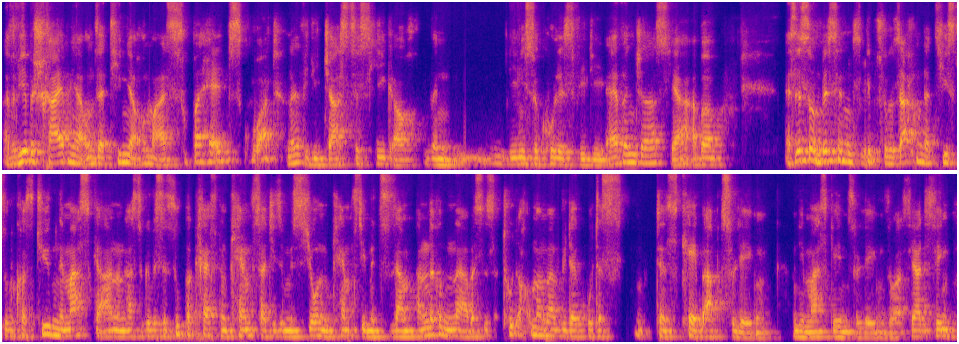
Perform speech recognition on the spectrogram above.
also wir beschreiben ja unser Team ja auch immer als Superheld-Squad, ne, wie die Justice League, auch wenn die nicht so cool ist wie die Avengers, ja, aber es ist so ein bisschen, es gibt so Sachen, da ziehst du ein Kostüm, eine Maske an und hast du gewisse Superkräfte und kämpfst halt diese Mission und kämpfst die mit zusammen anderen. Ne? Aber es ist, tut auch immer mal wieder gut, das, das Cape abzulegen und die Maske hinzulegen, sowas. Ja, deswegen,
